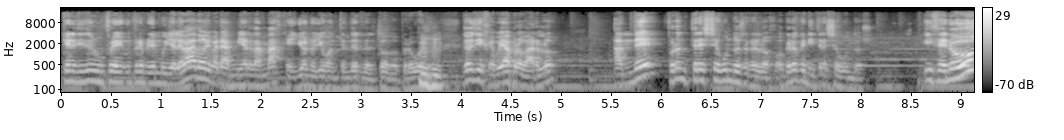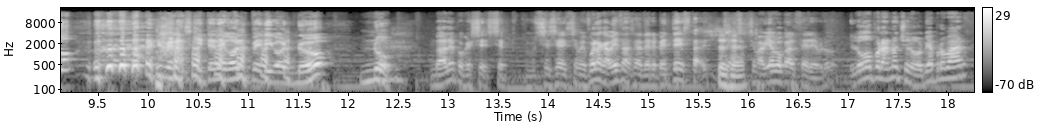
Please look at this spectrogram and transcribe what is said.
que necesitas un frame, un frame rate muy elevado y varias mierdas más que yo no llego a entender del todo, pero bueno. Entonces dije, voy a probarlo. Andé, fueron 3 segundos de reloj, o creo que ni 3 segundos. Y dice, ¡no! y me las quité de golpe, digo, ¡no! ¡No! ¿Vale? Porque se, se- se- me fue la cabeza, o sea, de repente esta- Sí, sí. se me había bloqueado el cerebro. Luego por la noche lo volví a probar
